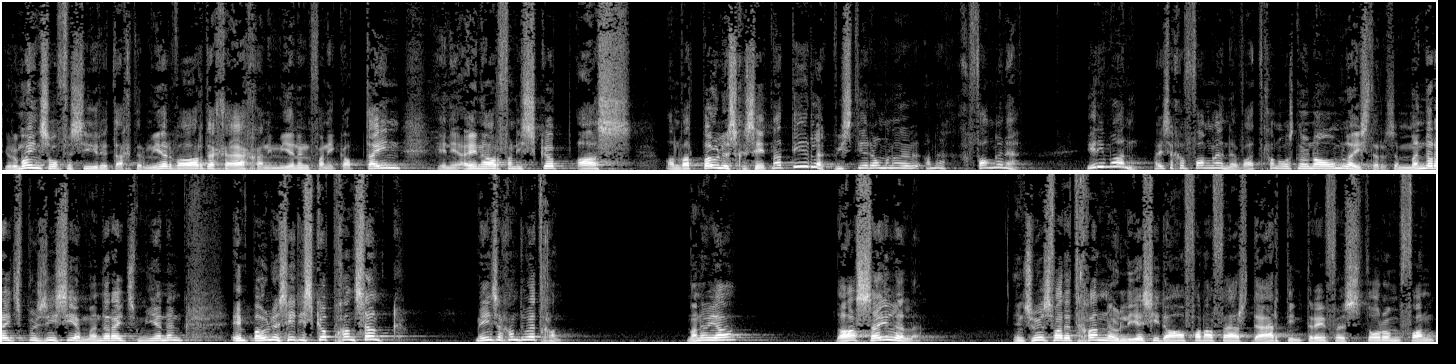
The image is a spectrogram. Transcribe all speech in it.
Die Romeinse offisier het egter meer waarde geheg aan die mening van die kaptein en die eienaar van die skip as aan wat Paulus gesê het. Natuurlik, wie steur hom aan 'n gevangene? Hierdie man, hy's 'n gevangene. Wat gaan ons nou na hom luister? Dis 'n minderheidsposisie, 'n minderheidsmening en Paulus sê die skip gaan sink. Mense gaan doodgaan. Maar nou ja, daar seil hulle. En soos wat dit gaan, nou lees jy daar vanaf vers 13 tref 'n storm van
